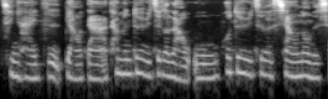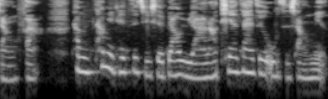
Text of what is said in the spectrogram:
请孩子表达他们对于这个老屋或对于这个巷弄的想法。他们他们也可以自己写标语啊，然后贴在这个屋子上面。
